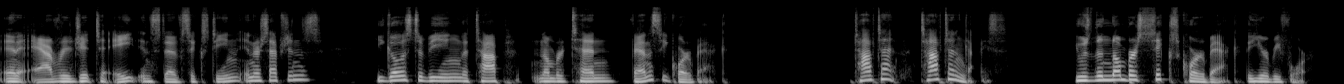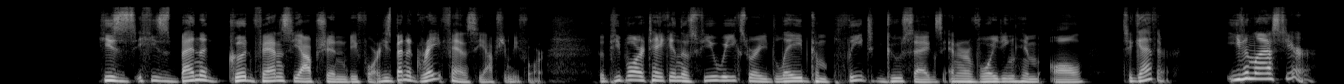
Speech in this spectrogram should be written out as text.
and average it to 8 instead of 16 interceptions, he goes to being the top number 10 fantasy quarterback. Top 10, top 10 guys. He was the number 6 quarterback the year before. He's he's been a good fantasy option before. He's been a great fantasy option before. But people are taking those few weeks where he laid complete goose eggs and are avoiding him all together. Even last year,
